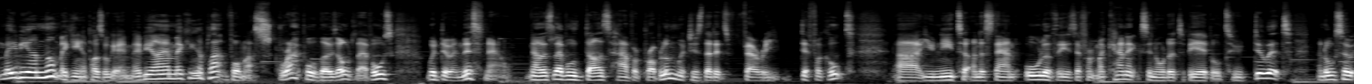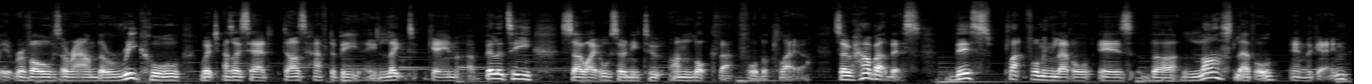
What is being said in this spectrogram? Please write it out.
maybe I'm not making a puzzle game, maybe I am making a platformer. Scrap all those old levels, we're doing this now. Now, this level does have a problem, which is that it's very difficult. Uh, you need to understand all of these different mechanics in order to be able to do it, and also it revolves around the recall, which, as I said, does have to be a late game ability, so I also need to unlock that for the player. So, how about this? This platforming level is the last level in the game,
